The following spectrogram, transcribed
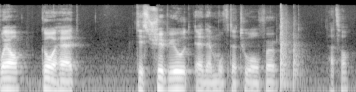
well, go ahead, distribute and then move the 2 over. That's all.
